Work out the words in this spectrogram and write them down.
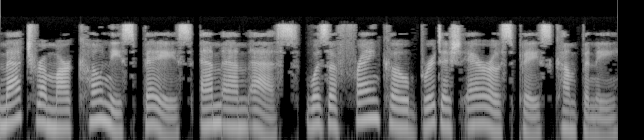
Matra Marconi Space MMS was a Franco-British aerospace company.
